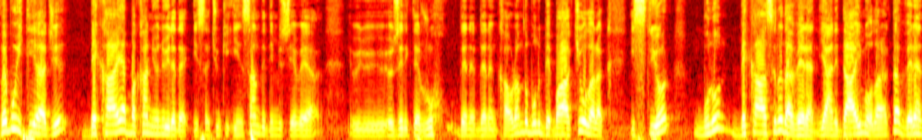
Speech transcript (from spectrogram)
ve bu ihtiyacı bekaya bakan yönüyle de ise çünkü insan dediğimiz şey veya e, özellikle ruh denen, denen kavram da bunu baki olarak istiyor. Bunun bekasını da veren yani daimi olarak da veren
